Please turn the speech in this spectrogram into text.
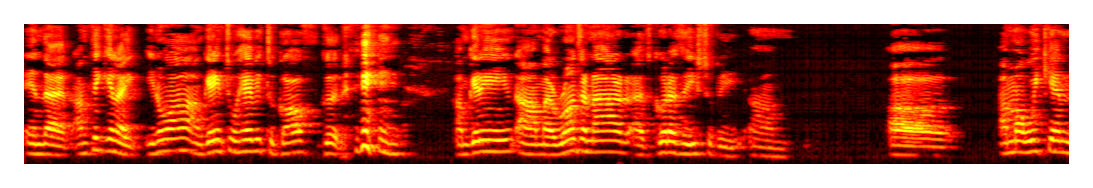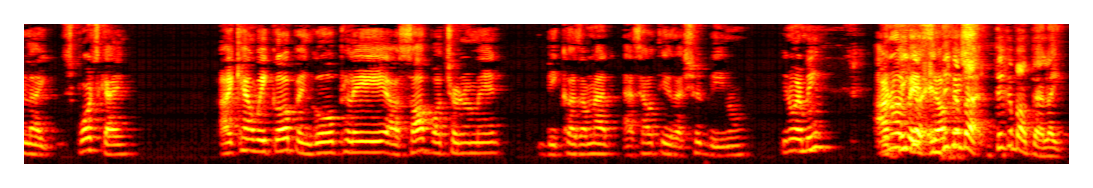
in that I'm thinking like, you know what? I'm getting too heavy to golf. Good. I'm getting uh, my runs are not as good as they used to be. Um, uh, I'm a weekend like sports guy. I can't wake up and go play a softball tournament because I'm not as healthy as I should be. You know. You know what I mean? I don't And know if think, it's and think about think about that. Like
